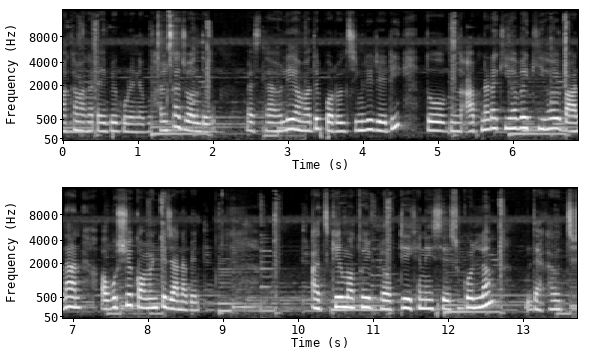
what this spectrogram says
মাখা মাখা টাইপের করে নেব। হালকা জল দেবো। ব্যাস, তাহলেই আমাদের পটল চিংড়ি রেডি তো আপনারা কীভাবে কীভাবে বানান অবশ্যই কমেন্টে জানাবেন। আজকের মতো এই ব্লগটি এখানেই শেষ করলাম। দেখা হচ্ছে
